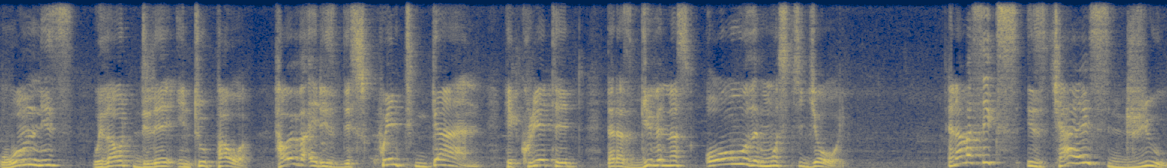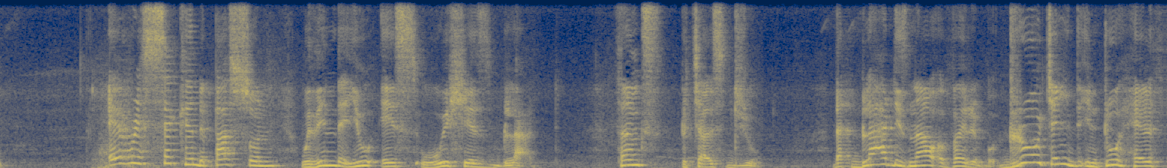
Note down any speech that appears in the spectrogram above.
warmness without delay into power. However, it is the squint gun he created that has given us all the most joy. And number six is Charles Drew. Every second person within the US wishes blood. Thanks to Charles Drew. That blood is now available. Drew changed into health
